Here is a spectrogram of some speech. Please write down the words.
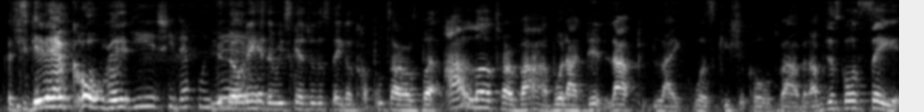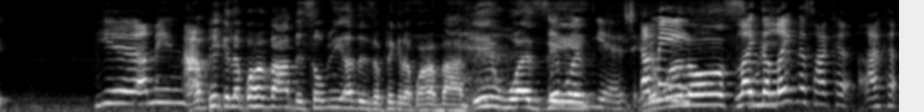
because she did have COVID. Yeah, she definitely You did. know, they had to reschedule this thing a couple times, but I loved her vibe. What I did not like was Keyshia Cole's vibe, and I'm just gonna say it. Yeah, I mean, I'm picking up on her vibe, and so many others are picking up on her vibe. It wasn't. it was yeah. She, I mean, like the lateness, I can I can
